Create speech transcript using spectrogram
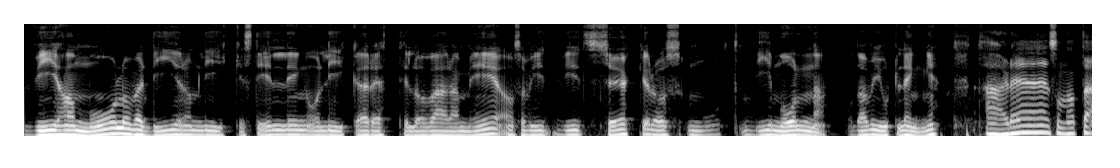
Vi har mål og verdier om likestilling og like rett til å være med. Altså vi, vi, søker oss mot de målene, og det har vi gjort lenge. Er det sånn at det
